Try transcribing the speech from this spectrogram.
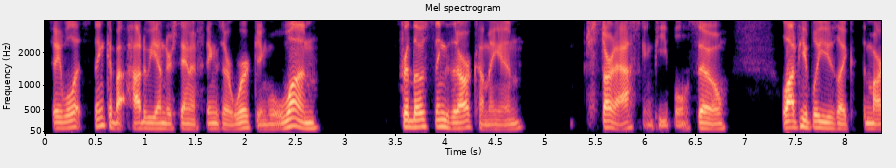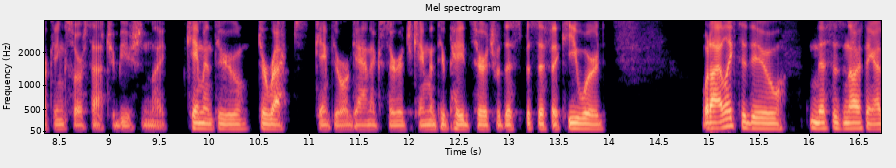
say, well, let's think about how do we understand if things are working? Well, one, for those things that are coming in, just start asking people. So a lot of people use like the marketing source attribution, like came in through direct, came through organic search, came in through paid search with this specific keyword. What I like to do, and this is another thing I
